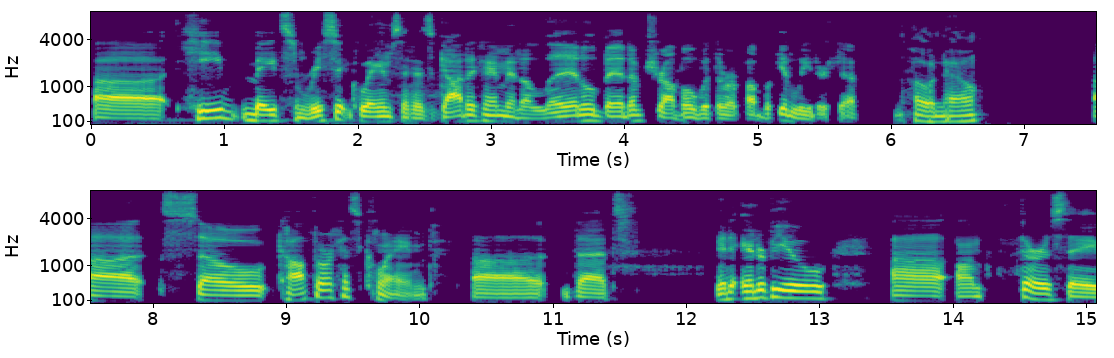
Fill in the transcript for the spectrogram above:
Uh, he made some recent claims that has gotten him in a little bit of trouble with the Republican leadership. Oh no. Uh, so Cawthorn has claimed uh, that in an interview uh, on Thursday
